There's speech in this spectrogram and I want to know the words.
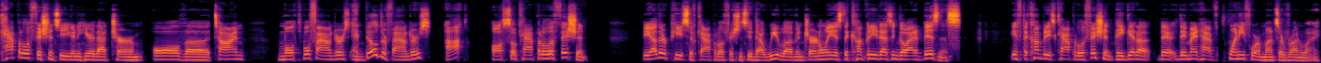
capital efficiency, you're going to hear that term all the time. Multiple founders and builder founders, ah, also capital efficient. The other piece of capital efficiency that we love internally is the company doesn't go out of business. If the company's capital efficient, they get a they might have 24 months of runway.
